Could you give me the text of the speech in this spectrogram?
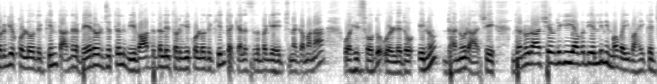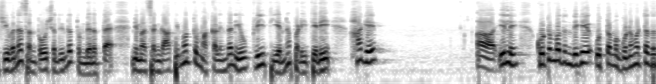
ತೊಡಗಿಕೊಳ್ಳೋದಕ್ಕಿಂತ ಅಂದರೆ ಬೇರೆಯವ್ರ ಜೊತೆಲಿ ವಿವಾದದಲ್ಲಿ ತೊಡಗಿಕೊಳ್ಳೋದಕ್ಕಿಂತ ಕೆಲಸದ ಬಗ್ಗೆ ಹೆಚ್ಚಿನ ಗಮನ ವಹಿಸೋದು ಒಳ್ಳೆಯದು. ಇನ್ನು ಧನುರಾಶಿ. ಧನುರಾಶಿಯವರಿಗೆ ಈ ಅವಧಿಯಲ್ಲಿ ನಿಮ್ಮ ವೈವಾಹಿಕ ಜೀವನ ಸಂತೋಷದಿಂದ ತುಂಬಿರುತ್ತೆ. ನಿಮ್ಮ ಸಂಗಾತಿ ಮತ್ತು ಮಕ್ಕಳಿಂದ ನೀವು ಪ್ರೀತಿಯನ್ನು ಪಡೀತೀರಿ. ಹಾಗೆ ಇಲ್ಲಿ ಕುಟುಂಬದೊಂದಿಗೆ ಉತ್ತಮ ಗುಣಮಟ್ಟದ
